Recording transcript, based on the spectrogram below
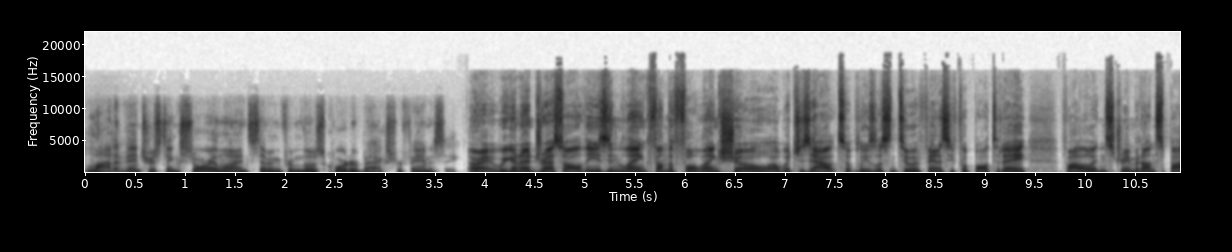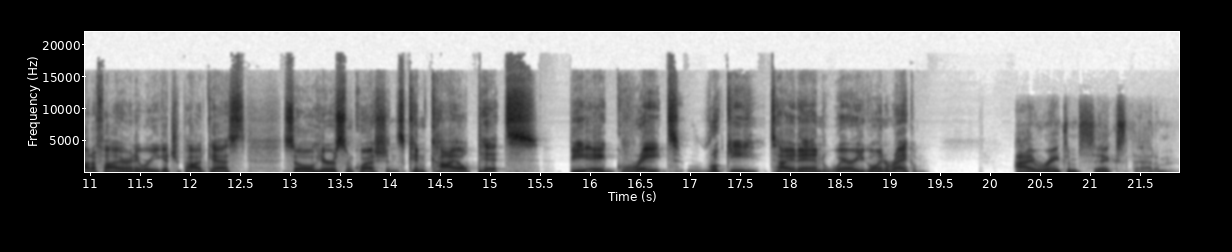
a lot of interesting storylines stemming from those quarterbacks for fantasy. All right, we're going to address all these in length on the full length show, uh, which is out. So please listen to it. Fantasy Football Today. Follow it and stream it on Spotify or anywhere you get your podcasts. So here are some questions Can Kyle Pitts be a great rookie tight end? Where are you going to rank him? I ranked him sixth, Adam.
